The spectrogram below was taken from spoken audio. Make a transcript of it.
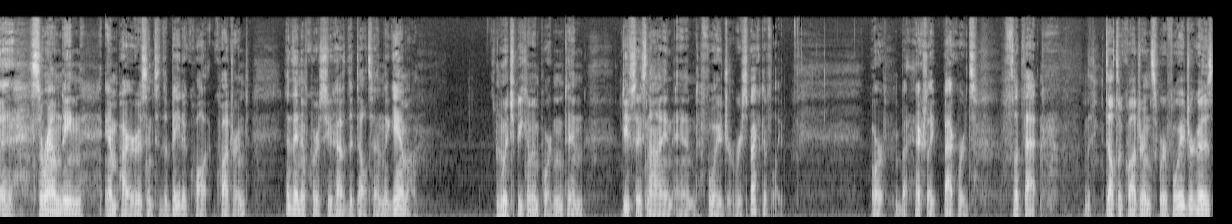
uh, surrounding empires into the beta quadrant. And then, of course, you have the delta and the gamma, which become important in Deep Space Nine and Voyager, respectively. Or actually, backwards. Flip that. Delta quadrants where Voyager goes,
